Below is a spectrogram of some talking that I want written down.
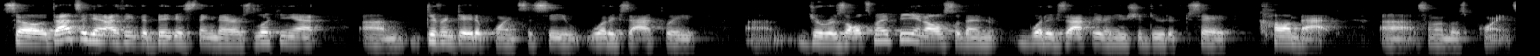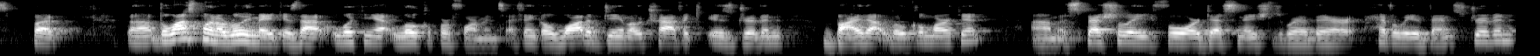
So that's again, I think the biggest thing there is looking at um, different data points to see what exactly um, your results might be, and also then what exactly then you should do to say combat uh, some of those points. But uh, the last point I'll really make is that looking at local performance, I think a lot of DMO traffic is driven by that local market um, especially for destinations where they're heavily events driven.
